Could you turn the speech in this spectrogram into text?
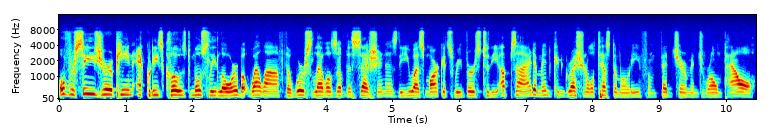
Overseas European equities closed mostly lower but well off the worst levels of the session as the U.S. markets reversed to the upside amid congressional testimony from Fed Chairman Jerome Powell.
